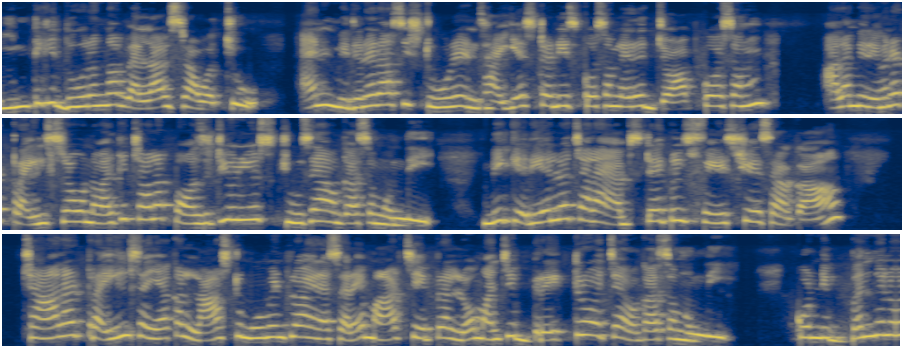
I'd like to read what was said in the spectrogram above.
ఇంటికి దూరంగా వెళ్ళాల్సి రావచ్చు. అండ్ మిథున రాశి స్టూడెంట్స్ హయ్యర్ స్టడీస్ కోసం లేదా జాబ్ కోసం అలా మీరు ఏమైనా ట్రయల్స్లో ఉన్న వారికి చాలా పాజిటివ్ న్యూస్ చూసే అవకాశం ఉంది. మీ కెరియర్లో చాలా అబ్స్టాకిల్స్ ఫేస్ చేశాక చాలా ట్రయల్స్ అయ్యాక లాస్ట్ మూమెంట్లో అయినా సరే మార్చ్ ఏప్రిల్లో మంచి బ్రేక్ త్రూ వచ్చే అవకాశం ఉంది. కొన్ని ఇబ్బందులు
